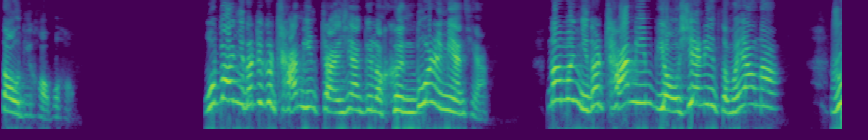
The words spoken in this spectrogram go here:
到底好不好？我把你的这个产品展现给了很多人面前，那么你的产品表现力怎么样呢？如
